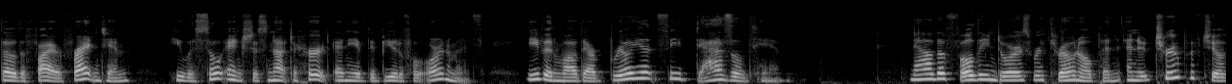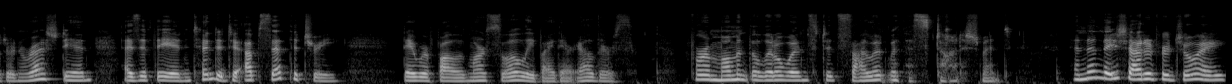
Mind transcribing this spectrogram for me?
Though the fire frightened him, he was so anxious not to hurt any of the beautiful ornaments, even while their brilliancy dazzled him. Now the folding doors were thrown open, and a troop of children rushed in as if they intended to upset the tree. They were followed more slowly by their elders. For a moment the little ones stood silent with astonishment, and then they shouted for joy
